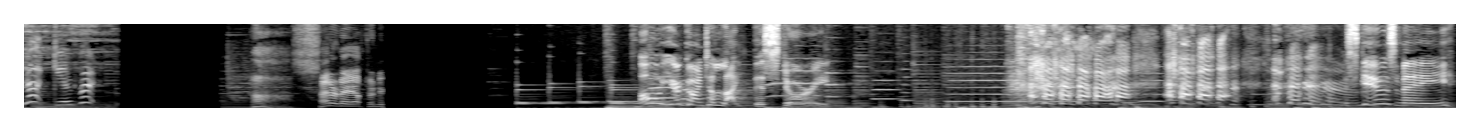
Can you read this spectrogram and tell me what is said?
Not Gilbert. Ah, Saturday afternoon. Oh, you're going to like this story. Excuse me.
